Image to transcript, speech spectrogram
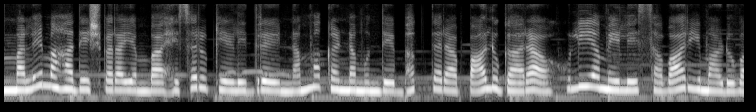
ಮಲೆ ಮಹಾದೇಶ್ವರ ಎಂಬ ಹೆಸರು ಕೇಳಿದ್ರೆ ನಮ್ಮ ಕಣ್ಣ ಮುಂದೆ ಭಕ್ತರ ಪಾಲುಗಾರ ಹುಲಿಯ ಮೇಲೆ ಸವಾರಿ ಮಾಡುವ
